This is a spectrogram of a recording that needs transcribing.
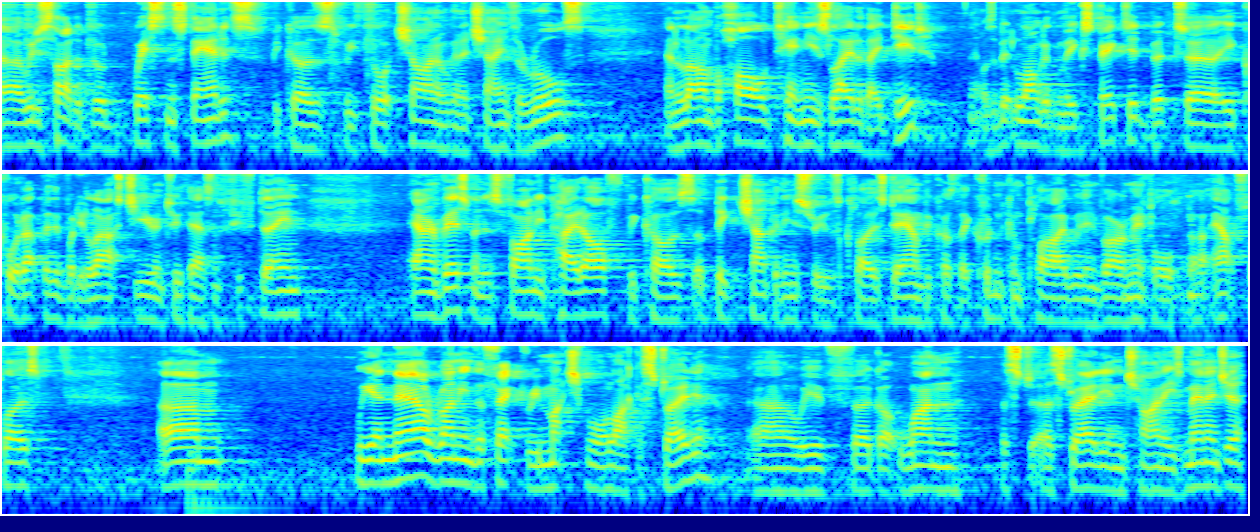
Uh, we decided to build Western standards because we thought China were going to change the rules and lo and behold 10 years later they did. That was a bit longer than we expected but uh, it caught up with everybody last year in 2015 our investment has finally paid off because a big chunk of the industry was closed down because they couldn't comply with environmental uh, outflows. Um, we are now running the factory much more like Australia. Uh, we've uh, got one Aust Australian Chinese manager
